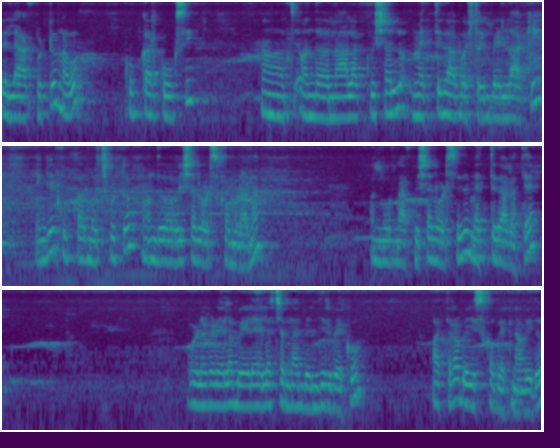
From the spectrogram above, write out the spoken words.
ಬೆಲ್ಲ ಹಾಕ್ಬಿಟ್ಟು ನಾವು ಕುಕ್ಕರ್ ಕೂಗಿಸಿ ಒಂದು ನಾಲ್ಕು ವಿಷಲ್ಲು ಮೆತ್ತಗಾಗುವಷ್ಟು ಬೆಲ್ಲ ಹಾಕಿ ಹಿಂಗೆ ಕುಕ್ಕರ್ ಮುಚ್ಚಿಬಿಟ್ಟು ಒಂದು ವಿಷಲ್ ಹೊಡ್ಸ್ಕೊಂಬಿಡೋಣ ಒಂದು ಮೂರು ನಾಲ್ಕು ವಿಷಲ್ ಹೊಡ್ಸಿದ್ರೆ ಮೆತ್ತಗಾಗತ್ತೆ. ಒಳಗಡೆ ಎಲ್ಲ ಬೇಳೆ ಎಲ್ಲ ಚೆನ್ನಾಗಿ ಬೆಂದಿರಬೇಕು. ಆ ಥರ ಬೇಯಿಸ್ಕೋಬೇಕು ನಾವಿದು.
